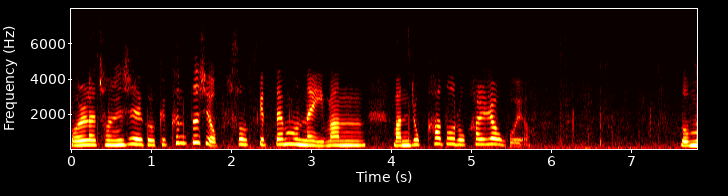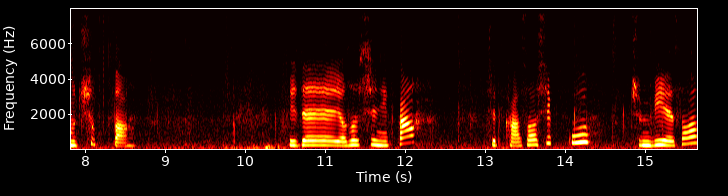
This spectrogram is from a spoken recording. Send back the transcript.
원래 전시에 그렇게 큰 뜻이 없었기 때문에 이만 만족하도록 하려고요. 너무 춥다. 이제 6시니까 집 가서 씻고 준비해서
